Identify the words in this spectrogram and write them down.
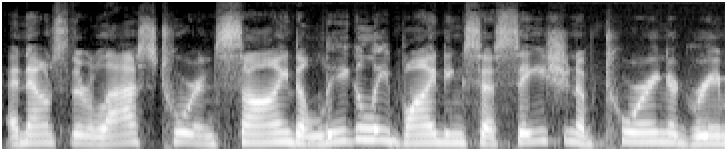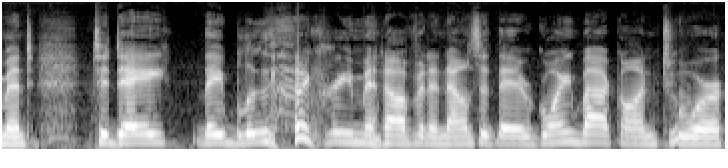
announced their last tour and signed a legally binding cessation of touring agreement. Today, they blew that agreement up and announced that they are going back on tour.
